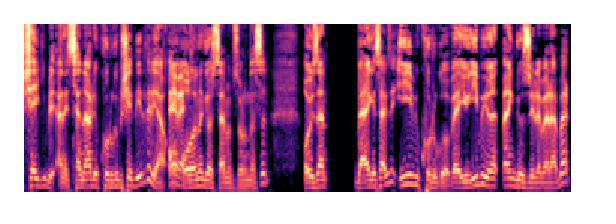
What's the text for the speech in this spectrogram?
şey gibi hani senaryo kurgu bir şey değildir ya. O, Evet. olanı göstermek zorundasın. O yüzden belgeselde iyi bir kurgu ve iyi bir yönetmen gözüyle beraber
